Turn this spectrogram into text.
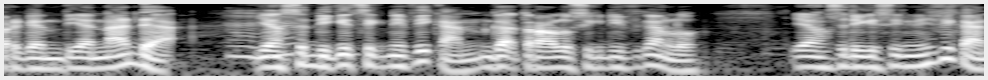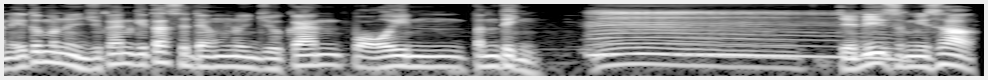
pergantian nada yang sedikit signifikan, nggak terlalu signifikan loh. Yang sedikit signifikan itu menunjukkan kita sedang menunjukkan poin penting. Jadi semisal,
